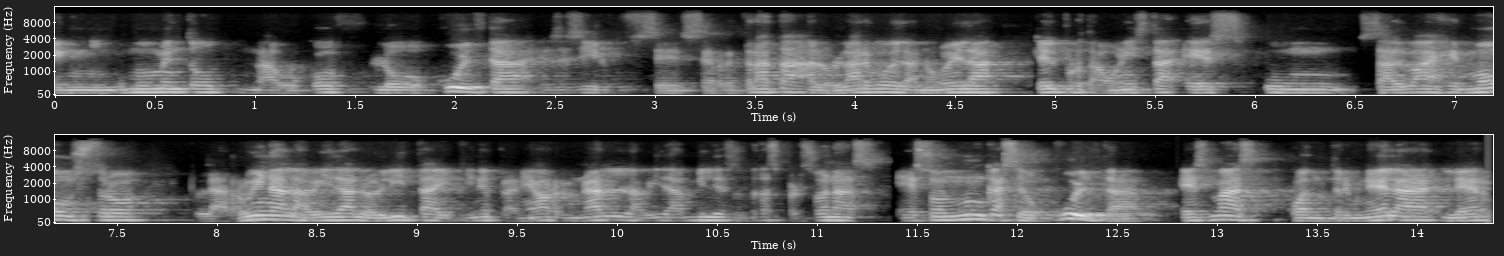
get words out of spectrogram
en ningún momento Nabokov lo oculta es decir, se, se, retrata a lo largo de la novela que el protagonista es un salvaje monstruo le arruina la vida a Lolita y tiene planeado arruinarle la vida a miles de otras personas, eso nunca se oculta. Es más, cuando terminé de leer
